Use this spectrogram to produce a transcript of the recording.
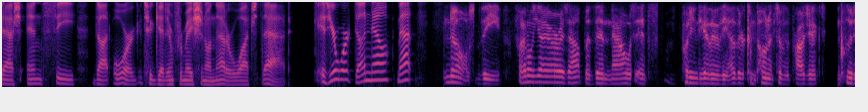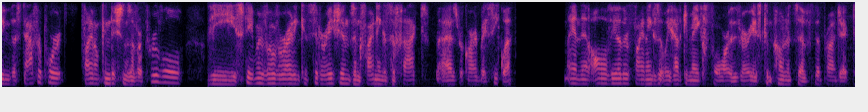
nc.org to get information on that or watch that. Is your work done now, Matt? No. The final EIR is out, but then now it's putting together the other components of the project, including the staff reports, final conditions of approval, the statement of overriding considerations and findings of fact as required by CEQA, and then all of the other findings that we have to make for the various components of the project,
